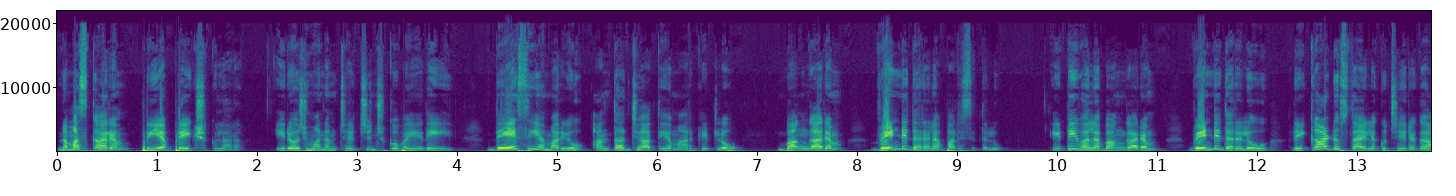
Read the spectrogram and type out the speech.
నమస్కారం ప్రియ ప్రేక్షకులారా. ఈరోజు మనం చర్చించుకోబోయేది దేశీయ మరియు అంతర్జాతీయ మార్కెట్లో బంగారం వెండి ధరల పరిస్థితులు. ఇటీవల బంగారం వెండి ధరలు రికార్డు స్థాయిలకు చేరగా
